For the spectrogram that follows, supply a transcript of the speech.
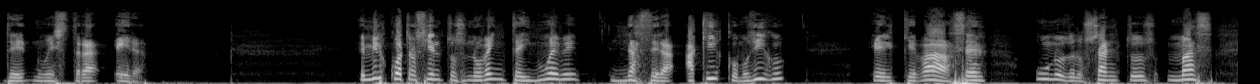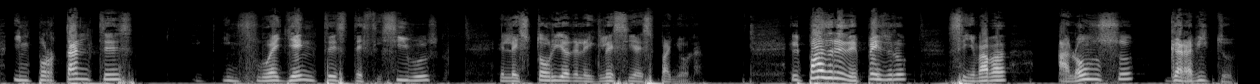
de nuestra era. En 1499 nacerá aquí, como digo, el que va a ser uno de los santos más importantes, influyentes, decisivos en la historia de la Iglesia española. El padre de Pedro se llamaba Alonso Garavito,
